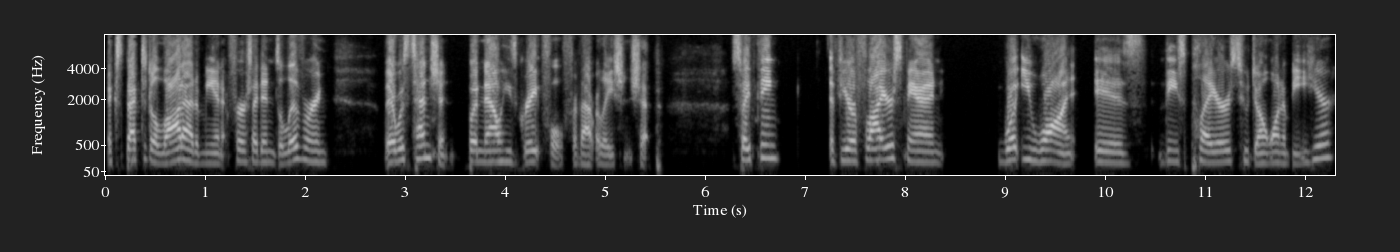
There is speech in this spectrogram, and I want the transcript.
expected a lot out of me. And at first I didn't deliver and there was tension, but now he's grateful for that relationship. So I think if you're a Flyers fan, what you want is these players who don't want to be here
